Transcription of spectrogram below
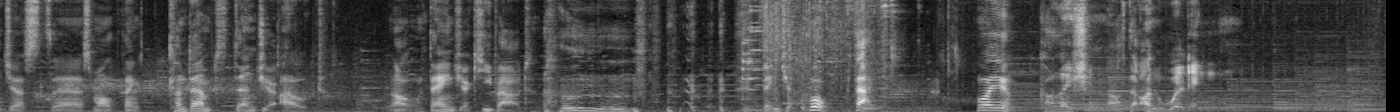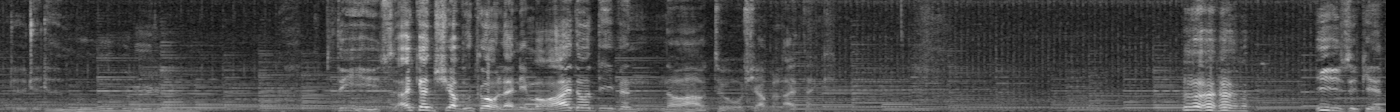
just uh, small things. Condemned danger out. Oh, danger, keep out. danger. Whoa, fact. Who are you? Collation of the unwilling. Please, I can't shovel coal anymore. I don't even know how to shovel, I think. easy, kid.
